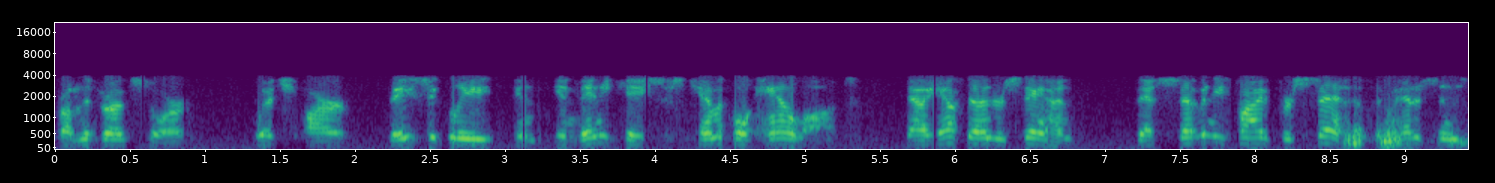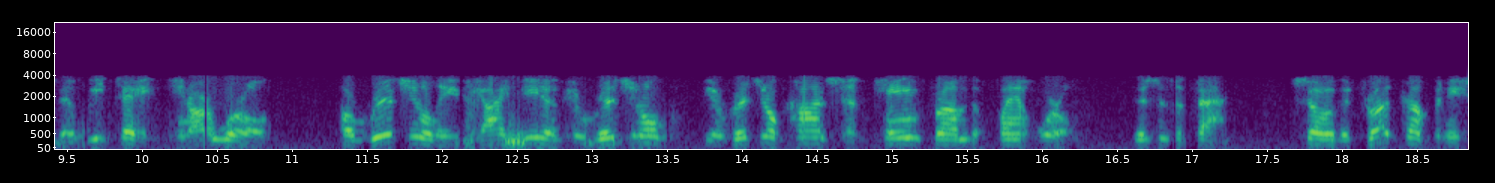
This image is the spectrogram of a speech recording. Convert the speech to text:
from the drugstore, which are basically, in, in many cases, chemical analogs. Now, you have to understand that 75% of the medicines that we take in our world, originally, the idea, the original, the original concept came from the plant world. This is a fact. So the drug companies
